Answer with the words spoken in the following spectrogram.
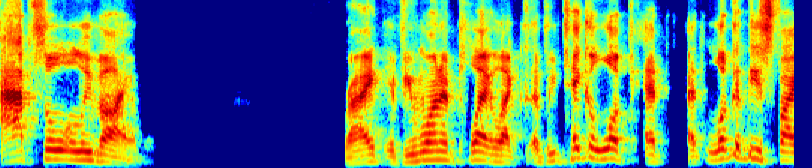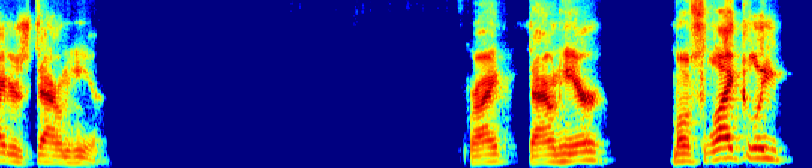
absolutely viable, right? If you want to play, like if we take a look at, at look at these fighters down here, right down here, most likely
